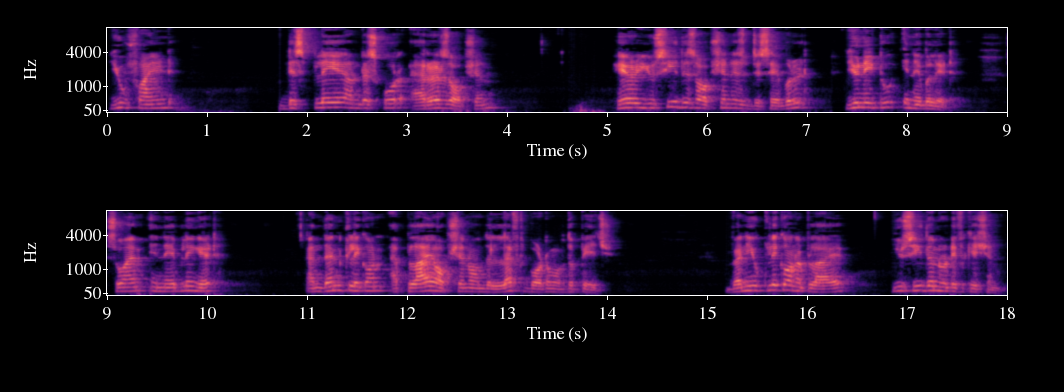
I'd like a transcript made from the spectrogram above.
you find display underscore errors option. Here you see this option is disabled. You need to enable it. So I'm enabling it and then click on apply option on the left bottom of the page. When you click on apply, you see the notification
